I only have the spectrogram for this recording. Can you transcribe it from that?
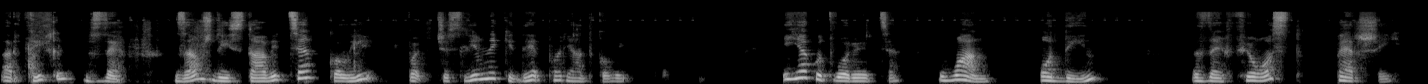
Артикль the. Завжди ставиться, коли числівник іде порядковий. І як утворюється? One – один, the first – перший.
